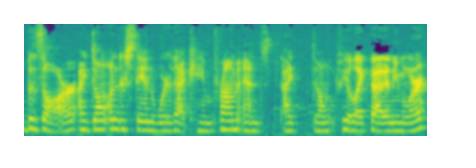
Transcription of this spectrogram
bizarre. I don't understand where that came from and I don't feel like that anymore.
